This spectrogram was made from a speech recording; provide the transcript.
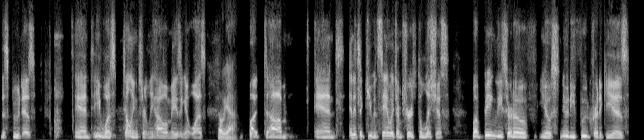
this food is. And he was telling him certainly how amazing it was. Oh yeah, But, um, and, and it's a Cuban sandwich. I'm sure it's delicious. But being the sort of, you know, snooty food critic he is,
